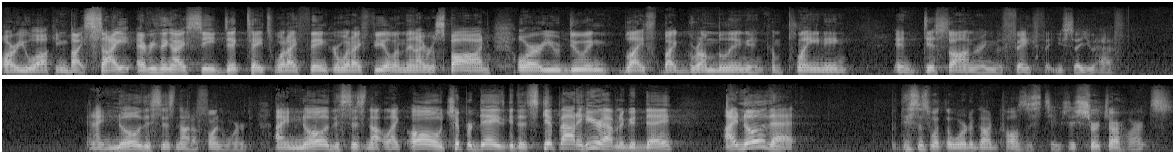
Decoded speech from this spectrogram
Are you walking by sight? Everything I see dictates what I think or what I feel, and then I respond. Or are you doing life by grumbling and complaining and dishonoring the faith that you say you have? And I know this is not a fun word. I know this is not like, oh, chipper days, get to skip out of here having a good day. I know that. But this is what the Word of God calls us to to search our hearts.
